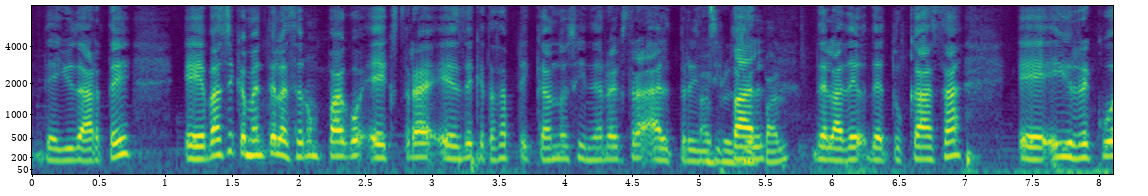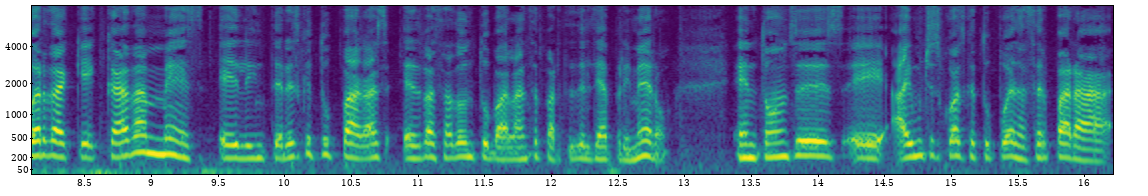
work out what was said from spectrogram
de, ayudarte. Eh, básicamente el hacer un pago extra es de que estás aplicando ese dinero extra al principal, De, la de, tu casa. Eh, y recuerda que cada mes el interés que tú pagas es basado en tu balance a partir del día primero. Entonces, eh, hay muchas cosas que tú puedes hacer para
